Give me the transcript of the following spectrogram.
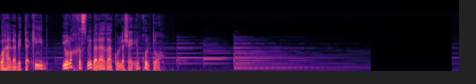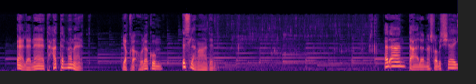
وهذا بالتأكيد يلخص ببلاغة كل شيء قلته. إعلانات حتى الممات. يقرأه لكم إسلام عادل. الآن تعال نشرب الشاي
